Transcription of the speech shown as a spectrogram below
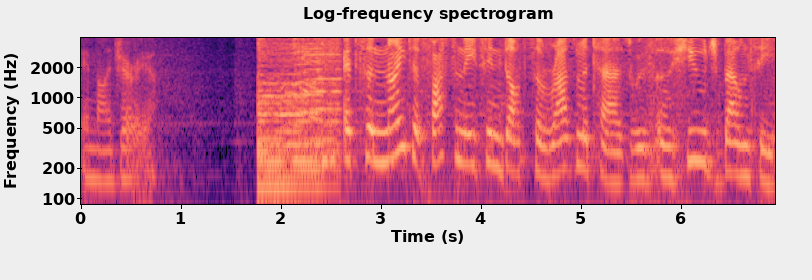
in Nigeria. It's a night of fascinating dots of razzmatazz with a huge bounty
